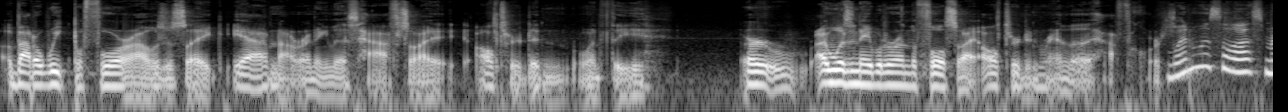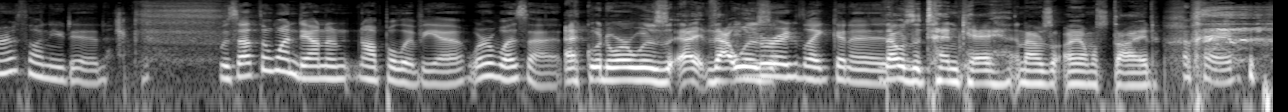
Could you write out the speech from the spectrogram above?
about a week before, I was just like, yeah, I'm not running this half. So I altered and went the, or I wasn't able to run the full. So I altered and ran the half course. When was the last marathon you did? Was that the one down in not Bolivia? Where was that? Ecuador was, uh, that was, you were like gonna. that was a 10K and I was, I almost died. okay.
